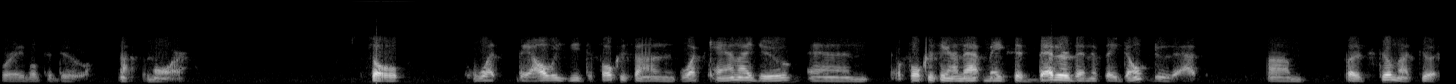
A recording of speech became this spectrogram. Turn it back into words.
we're able to do, not the more. So, what they always need to focus on is what can I do, and focusing on that makes it better than if they don't do that. Um, but it's still not good.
